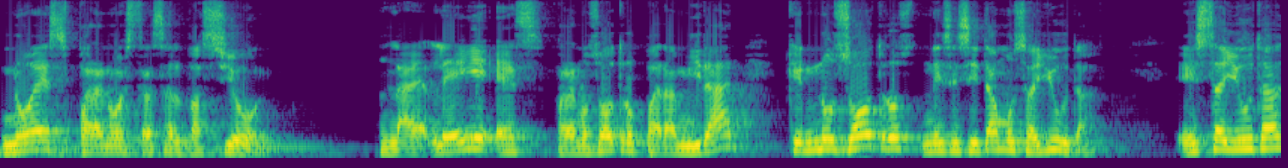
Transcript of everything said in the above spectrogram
no es para nuestra salvación. La ley es para nosotros para mirar que nosotros necesitamos ayuda. Esta ayuda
